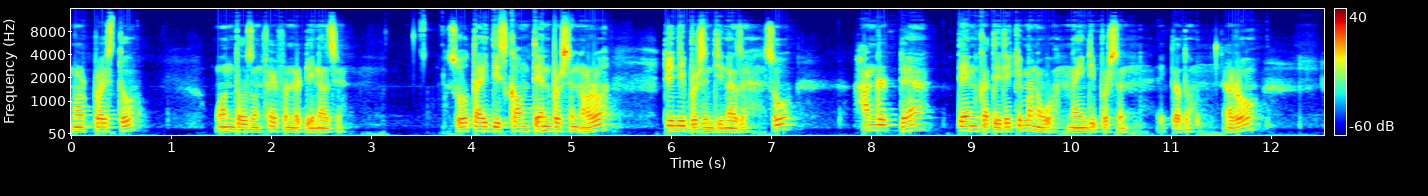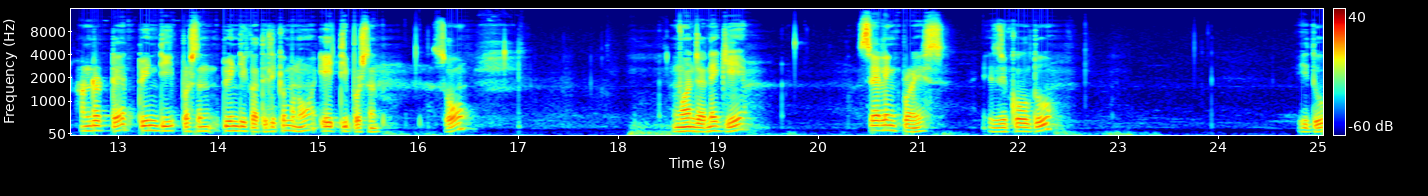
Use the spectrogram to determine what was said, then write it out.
1500 દીના So so discount 10% or. 20% দিন আছে so 100 তে 10 কাটিলে কিমান হ'ব 90% একটাটো আৰু 100 তে 20% 20 কাটিলে কিমান হ'ব 80% so মই জানে কি selling price is equal to itu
